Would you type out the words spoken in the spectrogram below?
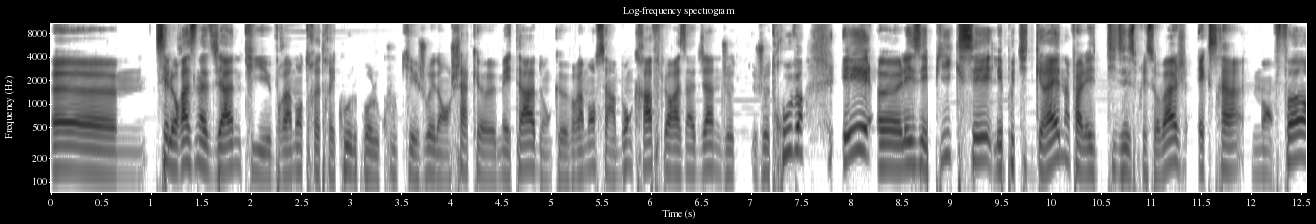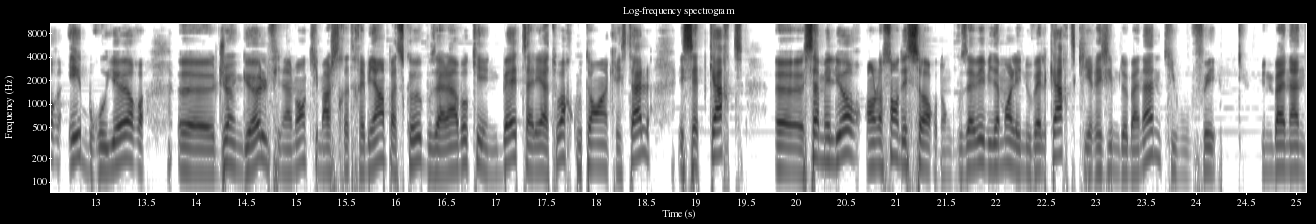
le Raznadjan qui est vraiment très très cool pour le coup, qui est joué dans chaque méta. Donc, vraiment, c'est un bon craft, le Raznadjan, je, je trouve. Et les épiques, c'est les petites graines, enfin les petits esprits sauvages, extrêmement forts. Et brouilleur jungle, finalement, qui marche très très bien parce que vous allez invoquer une bête aléatoire coûtant un cristal. Et cette carte euh, s'améliore en lançant des sorts. Donc vous avez évidemment les nouvelles cartes qui est régime de banane qui vous fait une banane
